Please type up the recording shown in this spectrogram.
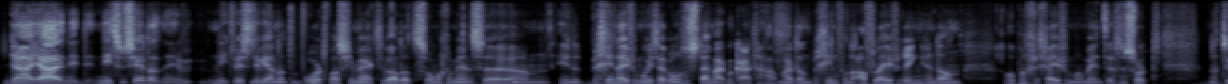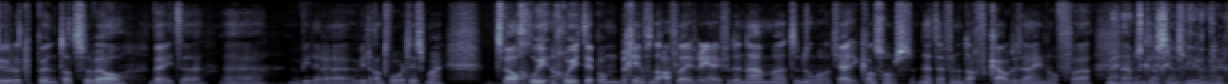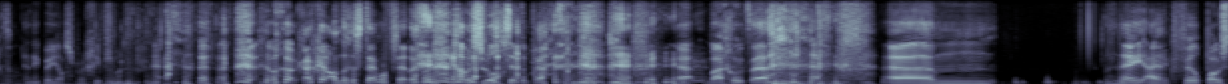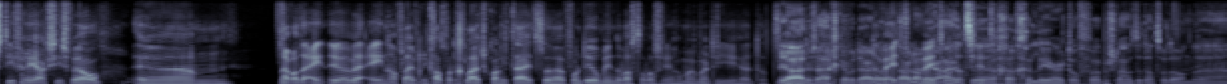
Ja, ja niet, zozeer dat eh, niet wisten wie aan het woord was. Je merkte wel dat sommige mensen ehm, in het begin even moeite hebben onze stem uit elkaar te houden. Maar dan het begin van de aflevering en dan op een gegeven moment is een soort natuurlijk punt dat ze wel weten eh, wie, er, eh, wie er aan het woord is. Maar het is wel goeie, een goede tip om het begin van de aflevering even de naam eh, te noemen. Want ja, je kan soms net even een dag verkouden zijn of... Mijn naam is Christian Slierenrecht. en ik ben Jasper Giepsma. Ja. Ga ik een andere stem opzetten? Gaan we zwoel zitten praten? ja, maar goed. eh, ehm, nee, eigenlijk veel positieve reacties wel. Ehm, nou, we hadden, één, hebben één aflevering gehad waar de geluidskwaliteit eh, voor een deel minder was. Dat was jammer, maar die... eh, dat, Ja, dus eigenlijk hebben we daar, Dan weten daar we dan weten uit dat zit. eh, ge- geleerd of eh, besloten dat we dan eh,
